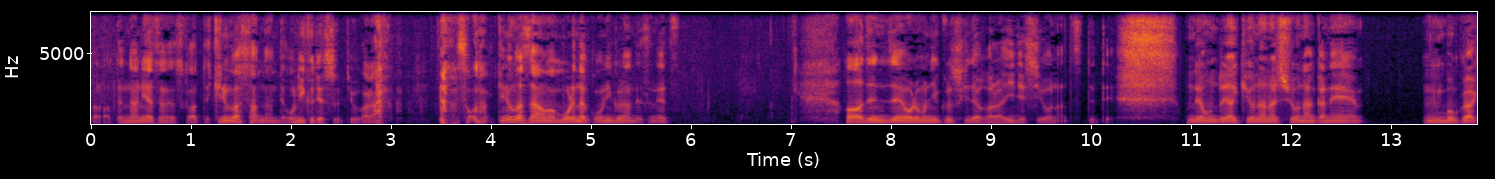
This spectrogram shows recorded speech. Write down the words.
たら、って何屋さんですか？って、絹川さんなんでお肉ですって言うから、あそうなの、絹川さんは漏れなくお肉なんですね、つって。ああ、全然俺も肉好きだからいいですよ、なんつってて。で、本当野球の話をなんかね、うん僕は聞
